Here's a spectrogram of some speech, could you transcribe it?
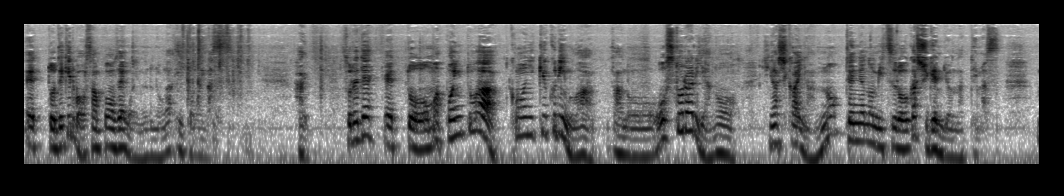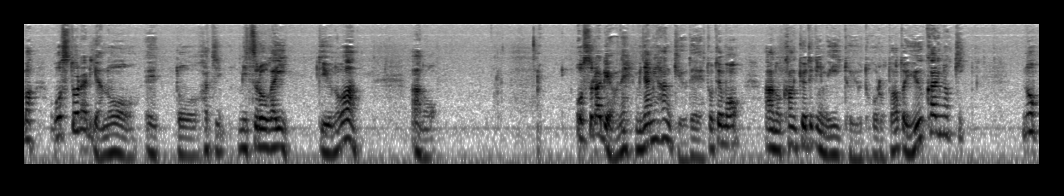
えっと、できればお散歩の前後に塗るのがいいと思います。はい、それで、えっとまあ、ポイントはこの日給クリームはあのオーストラリアの東海岸の天然の蜜蝋が主原料になっています。まあ、オーストラリアの、えっと、蜂蜜蝋がいいっていうのはあのオーストラリアはね南半球でとてもあの環境的にもいいというところとあとユーカリの木の、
